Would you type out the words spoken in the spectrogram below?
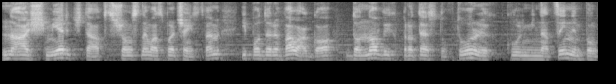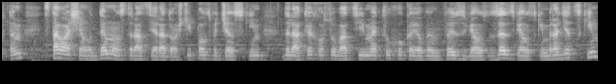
No a śmierć ta wstrząsnęła społeczeństwem i poderwała go do nowych protestów, których kulminacyjnym punktem stała się demonstracja radości po zwycięskim dla Czechosłowacji meczu hokejowym związ ze Związkiem Radzieckim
